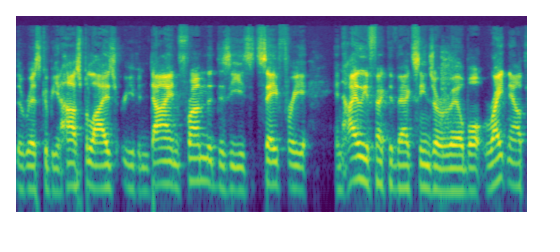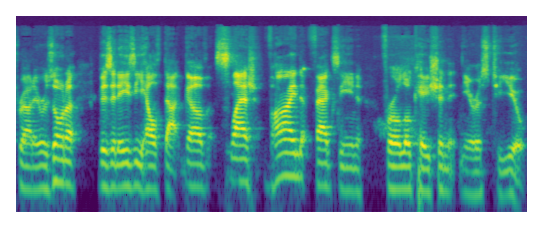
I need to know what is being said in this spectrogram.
the risk of being hospitalized or even dying from the disease. It's safe, free, and highly effective vaccines are available right now throughout Arizona. Visit azhealth.gov slash find vaccine for a location nearest to you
